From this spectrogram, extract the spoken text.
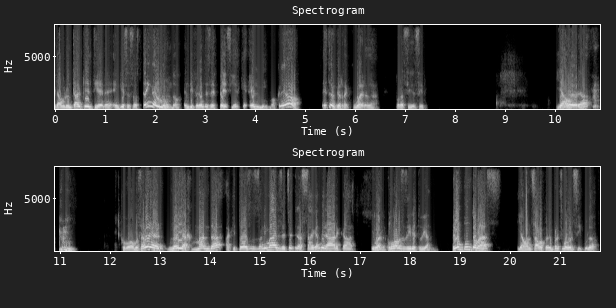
la voluntad que él tiene en que se sostenga el mundo en diferentes especies que él mismo creó. Esto es lo que él recuerda, por así decir. Y ahora, como vamos a ver, Noyaj manda a que todos esos animales, etcétera, salgan del arca. Y bueno, ¿cómo vamos a seguir estudiando? Pero un punto más, y avanzamos con el próximo versículo,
